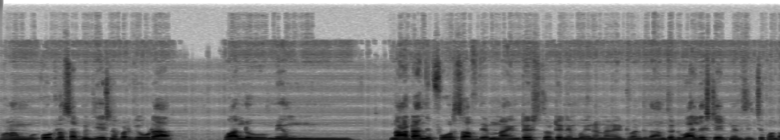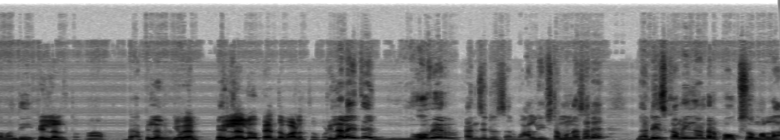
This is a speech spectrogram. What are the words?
మనం కోర్టులో సబ్మిట్ చేసినప్పటికీ కూడా వాళ్ళు మేము not on the force of them నా ఇంట్రెస్ట్ తోటి నేను పోయినాను అనేటువంటి దాంతో వాళ్ళే స్టేట్మెంట్స్ ఇచ్చి కొంతమంది పిల్లలతో. పిల్లలు. పిల్లలు పెద్దవాళ్ళతో కూడా. పిల్లలైతే నోవేర్ కన్సిడర్ సార్. వాళ్ళు ఇష్టం ఉన్నా సరే that is coming under POCSO మళ్ళా.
